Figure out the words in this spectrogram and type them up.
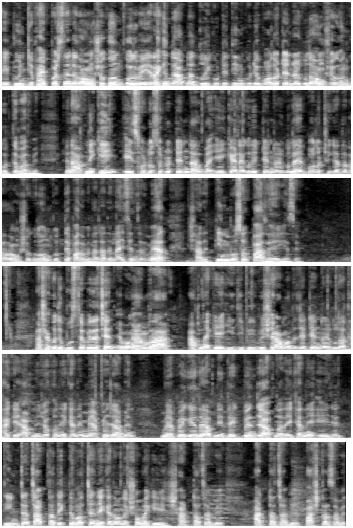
এই টোয়েন্টি ফাইভ পার্সেন্ট যারা অংশগ্রহণ করবে। এরা কিন্তু আপনার দুই কোটি, তিন কোটি বড় টেন্ডারগুলো অংশগ্রহণ করতে পারবে। কেন আপনি কি এই ছোট ছোট টেন্ডার বা এই ক্যাটাগরির টেন্ডারগুলো বড় ঠিকাদার অংশগ্রহণ করতে পারবে না? যাদের লাইসেন্সের মেয়াদ সাড়ে তিন বছর পার হয়ে গেছে। আশা করি বুঝতে পেরেছেন এবং আমরা আপনাকে ইজিপির বিষয়ে আমাদের যে টেন্ডারগুলো থাকে, আপনি যখন এখানে ম্যাপে যাবেন ম্যাপে গেলে আপনি দেখবেন যে আপনার এখানে এই যে তিনটা, চারটা দেখতে পাচ্ছেন, এখানে অনেক সময় কি সাতটা চাবে। আটটা চাবে, পাঁচটা চাবে,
